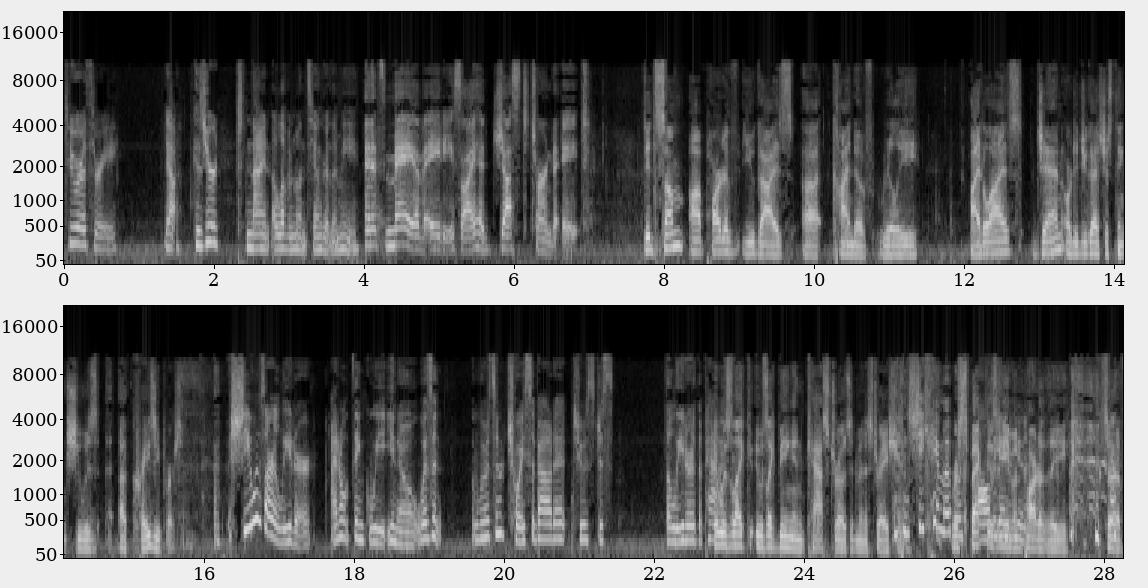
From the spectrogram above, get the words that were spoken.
two or three. Yeah, because you're t- nine, 11 months younger than me. And it's May of 80, so I had just turned 8. Did some uh, part of you guys uh, kind of really idolize Jen, or did you guys just think she was a crazy person? She was our leader. I don't think we, you know, wasn't wasn't a choice about it. She was just the leader of the pack. It was like it was like being in Castro's administration. she came up Respect with all isn't even part of the sort of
